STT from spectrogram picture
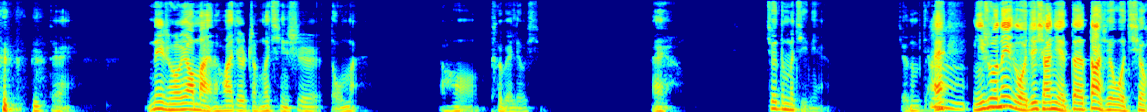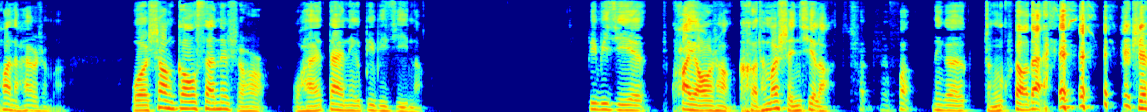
对，那时候要买的话，就整个寝室都买，然后特别流行。哎呀，就这么几年，就那么几哎嗯，你一说那个，我就想起在大学我切换的还有什么？我上高三的时候，我还带那个 BB 机呢，BB 机挎腰上可他妈神气了，穿穿放那个整个裤腰带，是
